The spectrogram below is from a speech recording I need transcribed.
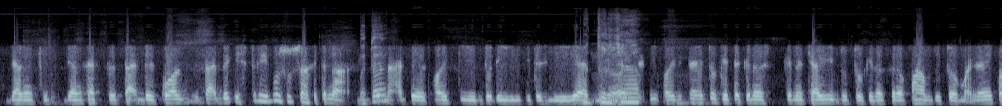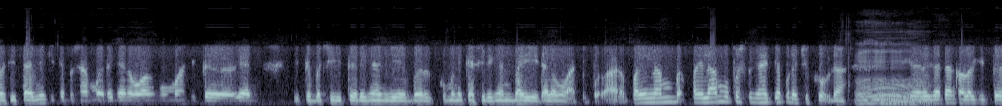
jangan kita, jangan kata tak ada keluarga, tak ada isteri pun susah kita nak Betul. kita nak ada kualiti untuk diri kita sendiri kan Betul, jadi kualiti time tu kita kena kena cari betul-betul kita kena faham betul-betul maknanya kualiti time ni kita bersama dengan orang rumah kita kan kita bercerita dengan dia berkomunikasi dengan baik dalam waktu ah, paling lambat paling lama pun setengah jam pun dah cukup dah Hmm. kadang-kadang kalau kita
